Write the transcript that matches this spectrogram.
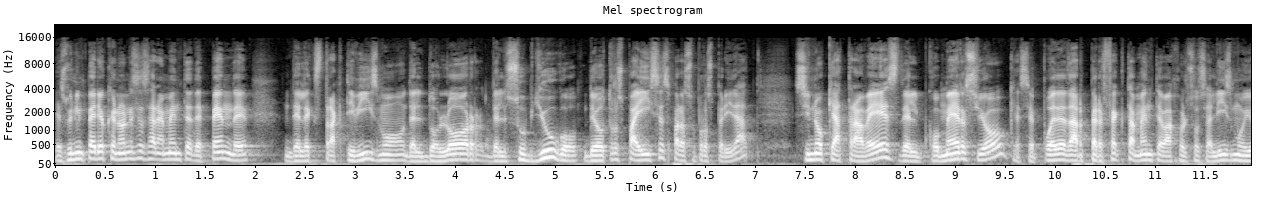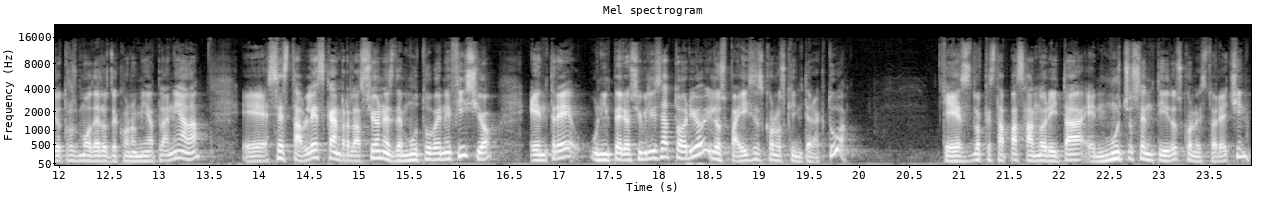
Es un imperio que no necesariamente depende del extractivismo, del dolor, del subyugo de otros países para su prosperidad, sino que a través del comercio, que se puede dar perfectamente bajo el socialismo y otros modelos de economía planeada, eh, se establezcan relaciones de mutuo beneficio entre un imperio civilizatorio y los países con los que interactúa. Que es lo que está pasando ahorita en muchos sentidos con la historia de China.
